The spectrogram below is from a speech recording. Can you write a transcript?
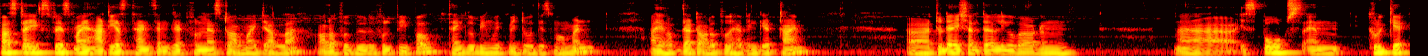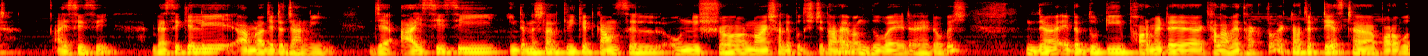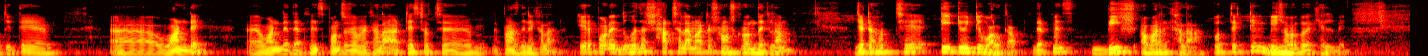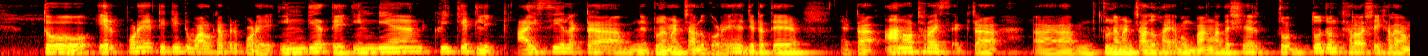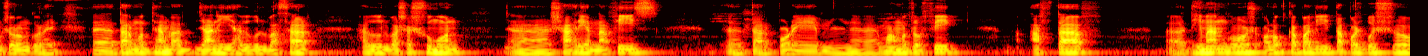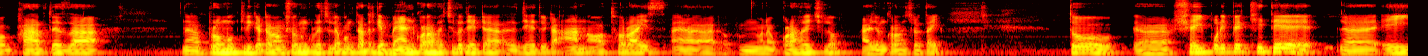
First, I express my heartiest thanks and gratefulness to Almighty Allah, all of you beautiful people. Thank you being with me to this moment. I hope that all of you having great time. Uh, today, I shall tell you about um, uh, sports and cricket, ICC. Basically আমরা যেটা জানি যে ICC international cricket council উনিশশো নয় সালে প্রতিষ্ঠিত হয় এবং দুবাই এটার হেড অফিস এটা দুটি ফরম্যাটে খেলা হয়ে থাকতো একটা হচ্ছে টেস্ট পরবর্তীতে one day one day that means পঞ্চাশ ওভারের খেলা আর টেস্ট হচ্ছে পাঁচ দিনের খেলা। এরপরে দু সাত সালে আমরা একটা সংস্করণ দেখলাম, যেটা হচ্ছে T twenty world cup that means বিশ ওভারের খেলা। প্রত্যেক টিম বিশ ওভার করে খেলবে। তো এরপরে টি টোয়েন্টি ওয়ার্ল্ড কাপের পরে ইন্ডিয়াতে ইন্ডিয়ান ক্রিকেট লিগ আইসিএল একটা টুর্নামেন্ট চালু করে, যেটাতে একটা আনঅথরাইজ একটা টুর্নামেন্ট চালু হয় এবং বাংলাদেশের চোদ্দ জন খেলোয়াড় সেই খেলায় অংশগ্রহণ করে। তার মধ্যে আমরা জানি হাবিবুল বাসার হাবিবুল বাসার সুমন শাহরিয়ার নাফিস তারপরে মোহাম্মদ রফিক আফতাফ ধীমান ঘোষ, অলোক কাপালি, তাপস বৈশ্য, ফাহাদ রেজা প্রমুখ ক্রিকেটার অংশগ্রহণ করেছিল এবং তাদেরকে ব্যান করা হয়েছিল, যেটা যেহেতু এটা আনঅথরাইজ মানে করা হয়েছিল, আয়োজন করা হয়েছিল তাই। তো সেই পরিপ্রেক্ষিতে এই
